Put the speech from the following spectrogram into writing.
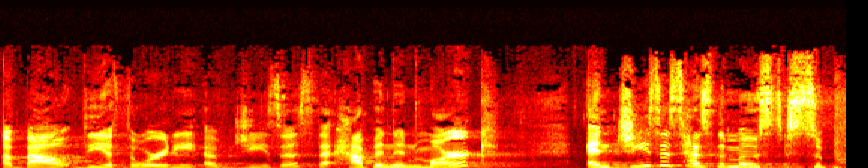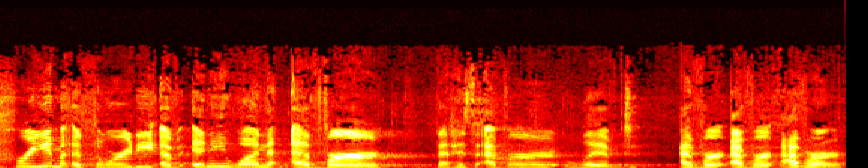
about the authority of Jesus that happened in Mark. And Jesus has the most supreme authority of anyone ever that has ever lived, ever, ever, ever.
